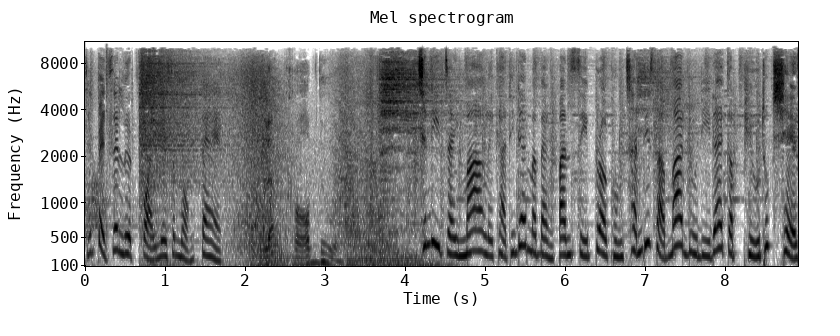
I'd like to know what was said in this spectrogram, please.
ฉันเป็นเส้นเลือดฝอยในสมองแตก และพร้อมด้วยฉันดีใจมากเลยค่ะ ที่ได้มาแบ่งปันสีโปรดของฉันที่สามารถดูดีได้กับผิวทุกเฉด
